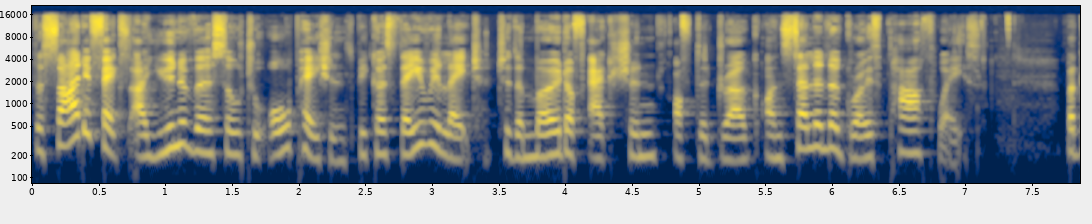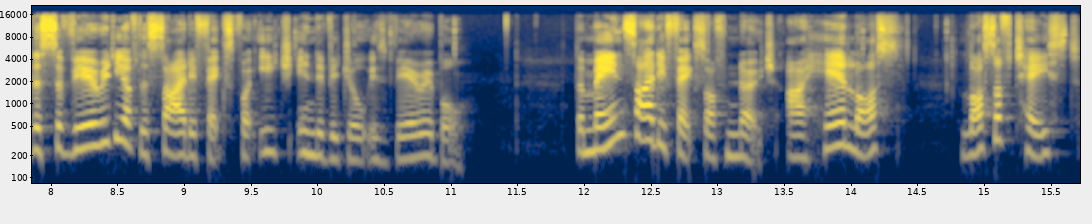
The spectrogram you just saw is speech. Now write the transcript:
The side effects are universal to all patients because they relate to the mode of action of the drug on cellular growth pathways. But the severity of the side effects for each individual is variable. The main side effects of note are hair loss, loss of taste,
